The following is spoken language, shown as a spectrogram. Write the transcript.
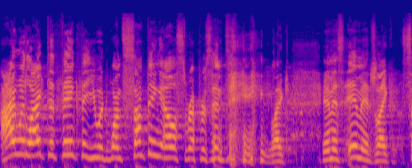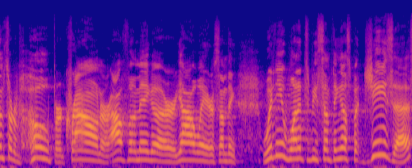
I would like to think that you would want something else representing, like in this image, like some sort of hope or crown or Alpha Omega or Yahweh or something. Wouldn't you want it to be something else? But Jesus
